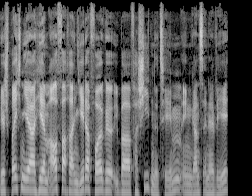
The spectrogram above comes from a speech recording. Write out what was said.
Wir sprechen ja hier im Aufwacher in jeder Folge über verschiedene Themen in ganz NRW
